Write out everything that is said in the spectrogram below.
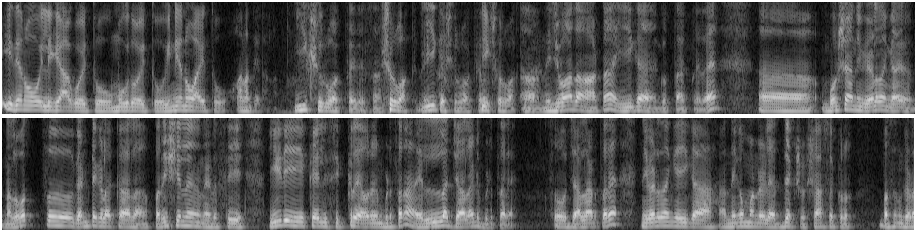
ಇದೇನೋ ಇಲ್ಲಿಗೆ ಆಗೋಯ್ತು ಮುಗಿದೋಯ್ತು ಇನ್ನೇನೋ ಆಯ್ತು ಅನ್ನೋದೇನಲ್ಲ. ಈಗ ಶುರು ಆಗ್ತಾ ಇದೆ ಸರ್. ಶುರುವಾಗ್ತದೆ ಈಗ ಶುರುವಾಗ್ತದೆ ಈಗ ಶುರು ಆಗ್ತದೆ. ನಿಜವಾದ ಆಟ ಈಗ ಗೊತ್ತಾಗ್ತಾ ಇದೆ. ಬಹುಶಃ ನೀವು ಹೇಳ್ದಂಗೆ ನಲವತ್ತು ಗಂಟೆಗಳ ಕಾಲ ಪರಿಶೀಲನೆ ನಡೆಸಿ ಇಡೀ ಕೈಲಿ ಸಿಕ್ಕರೆ ಅವ್ರೇನು ಬಿಡ್ತಾರೆ? ಎಲ್ಲ ಜಾಲಾಡಿ ಬಿಡ್ತಾರೆ. ಸೊ ಜಾಲಾಡ್ತಾರೆ. ನೀವು ಹೇಳ್ದಂಗೆ ಈಗ ನಿಗಮ ಮಂಡಳಿ ಅಧ್ಯಕ್ಷರು ಶಾಸಕರು ಬಸನಗಡ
